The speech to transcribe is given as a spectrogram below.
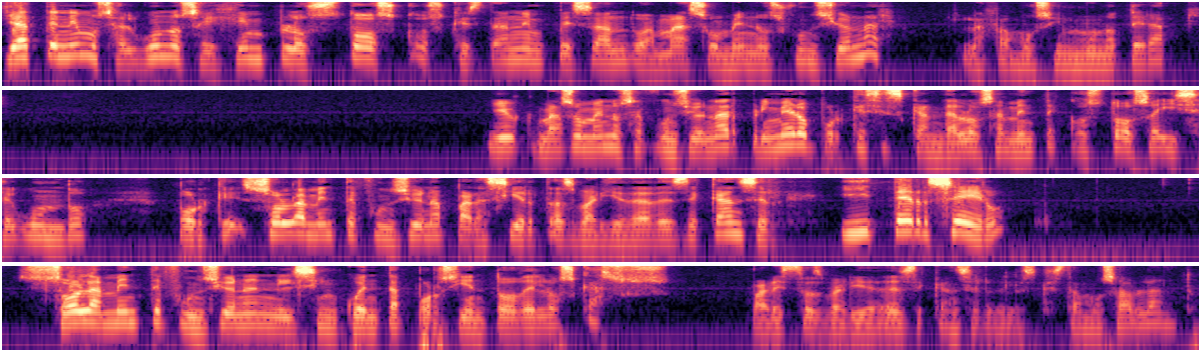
Ya tenemos algunos ejemplos toscos que están empezando a más o menos funcionar, la famosa inmunoterapia más o menos a funcionar primero porque es escandalosamente costosa y segundo porque solamente funciona para ciertas variedades de cáncer y tercero solamente funciona en el 50% de los casos para estas variedades de cáncer de las que estamos hablando.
